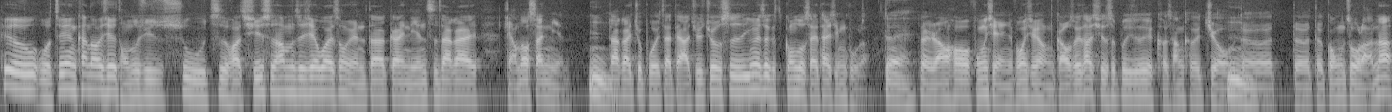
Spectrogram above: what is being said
譬如我之前看到一些统计数数字的话，其实他们这些外送员大概年资大概两到三年，嗯，大概就不会再待下去，就是因为这个工作实在太辛苦了。对对，然后风险风险很高，所以他其实不是可长可久的的的工作了。那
